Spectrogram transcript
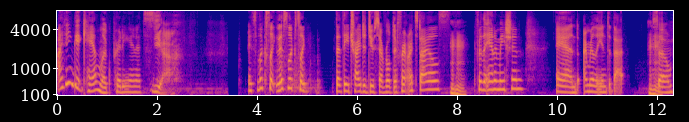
I think it can look pretty, and it's Yeah. it looks like this looks like that they tried to do several different art styles hmm for the animation, and I'm really into that. Mhm. So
